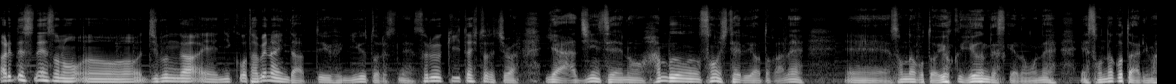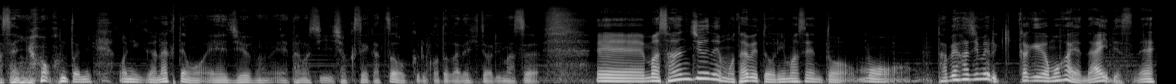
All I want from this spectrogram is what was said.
あれですね、その、自分が、肉を食べないんだっていうふうに言うとですね、それを聞いた人たちは、いや、人生の半分損してるよとかね、えー、そんなことをよく言うんですけどもね、えー、そんなことありませんよ。本当にお肉がなくても、えー、十分、え楽しい食生活を送ることができております。えまあ、30年も食べておりませんと、もう食べ始めるきっかけがもはやないですね。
